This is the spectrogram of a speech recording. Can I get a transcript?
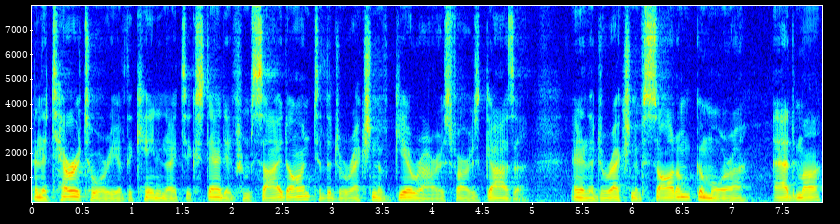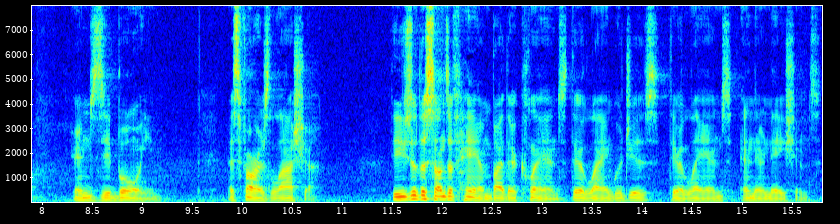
and the territory of the Canaanites extended from Sidon to the direction of Gerar as far as Gaza, and in the direction of Sodom, Gomorrah, Admah, and Zeboiim, as far as Lasha. These are the sons of Ham by their clans, their languages, their lands, and their nations.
